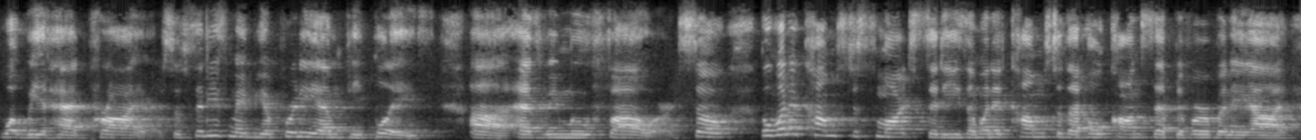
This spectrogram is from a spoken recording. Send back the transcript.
what we had had prior. So cities may be a pretty empty place uh, as we move forward. So, but when it comes to smart cities and when it comes to that whole concept of urban AI,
